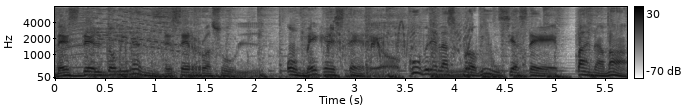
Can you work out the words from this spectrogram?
Desde el dominante Cerro Azul, Omega Estéreo cubre las provincias de Panamá,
